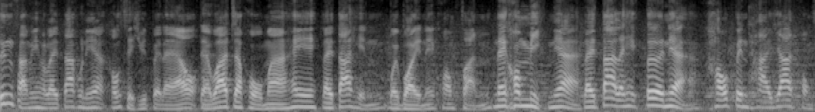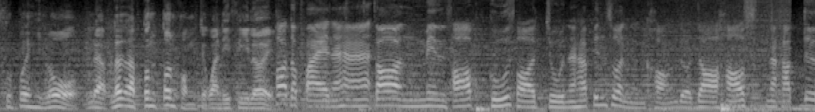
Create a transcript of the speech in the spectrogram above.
ซึ่งสามีของไลต้าคนนี้เขาเสียชีวิตไปแล้ว แต่ว่าจะโผล่มาให้ไลต้าเห็นบ่อยๆ ในความฝันในคอมิกเนี่ยไลต้าและเฮกเตอร์เนี่ยเขาเป็นทายาทของซูเปอร์ฮีโร่แบบระดับต้นๆของจักรวาลดีซีเลย ข้อต่อไปนะฮะ ตอน Men of Goose Fortune นะครับ เป็นส่วนหนึ่งของ The Dollhouse นะครับ The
